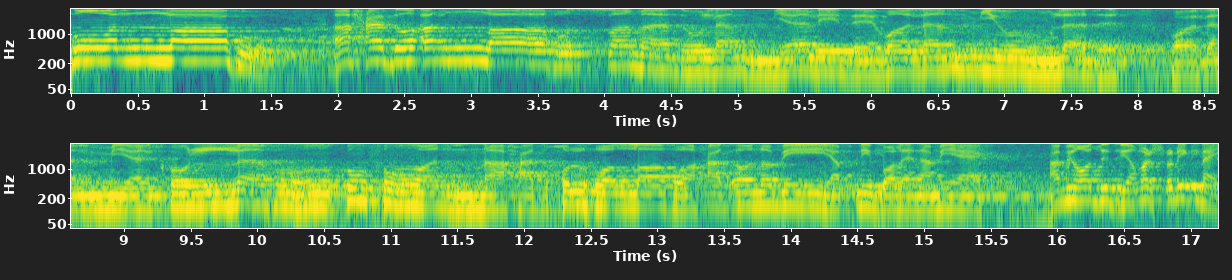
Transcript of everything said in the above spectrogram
হুয়াল্লাহু আহাদ আল্লাহুস সামাদ লাম ইয়ালিদ ওয়া লাম ইউলাদ ولم يكن له كفوا আহাদ কুল হুয়াল্লাহু আহাদ ও নবী আপনি বলেন আমি এক আমি অদ্বিতীয় আমার শরীক নাই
